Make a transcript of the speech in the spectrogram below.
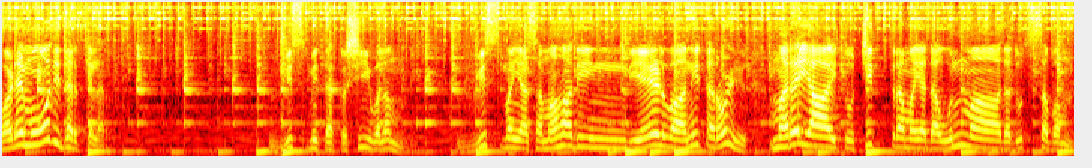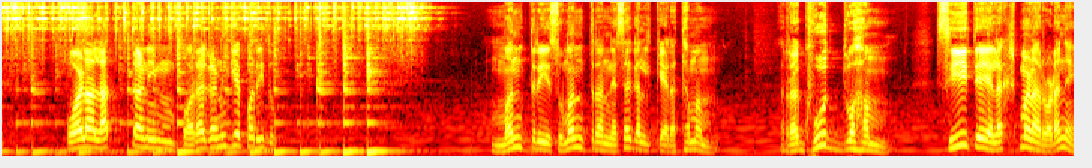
ಹೊಡೆಮೋದಿದರ್ ಕೆಲರು ವಿಸ್ಮಿತ ಕೃಷಿವಲಂ, ವಿಸ್ಮಯ ಸಮಾಧಿಯಿಂದೇಳುವ ಅನಿತರುಳ್ ಮರೆಯಾಯಿತು ಚಿತ್ರಮಯದ ಉನ್ಮಾದದುತ್ಸವಂ ಒಳಲತ್ತಣಿಂ ಪೊರಗಣಿಗೆ ಪರಿದು. ಮಂತ್ರಿ ಸುಮಂತ್ರ ನೆಸಗಲ್ಕೆ ರಥಮಂ ರಘೂದ್ವಹಂ ಸೀತೆ ಲಕ್ಷ್ಮಣರೊಡನೆ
